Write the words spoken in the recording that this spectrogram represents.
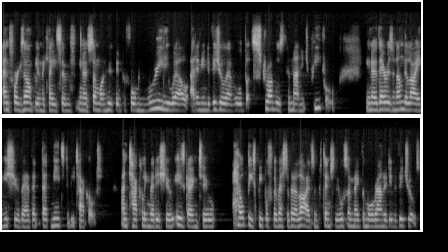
And for example, in the case of you know someone who's been performing really well at an individual level but struggles to manage people, you know there is an underlying issue there that that needs to be tackled. And tackling that issue is going to help these people for the rest of their lives and potentially also make them more rounded individuals.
